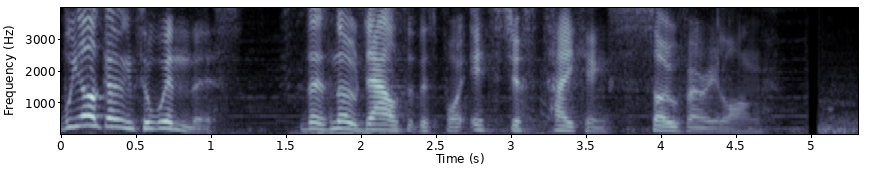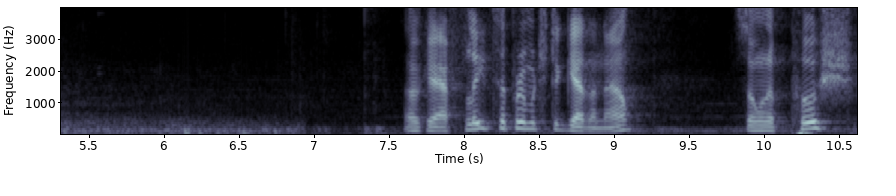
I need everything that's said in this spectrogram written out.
We are going to win this. There's no doubt at this point. It's just taking so very long. Okay, our fleets are pretty much together now. So I'm going to push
